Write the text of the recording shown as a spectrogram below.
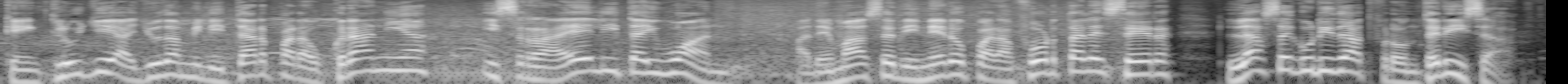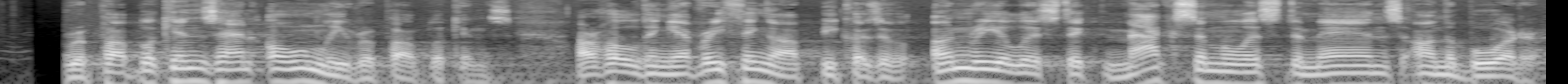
que incluye ayuda militar para Ucrania, Israel y Taiwán, además de dinero para fortalecer la seguridad fronteriza. Republicans and only Republicans are holding everything up because of unrealistic, maximalist demands on the border.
